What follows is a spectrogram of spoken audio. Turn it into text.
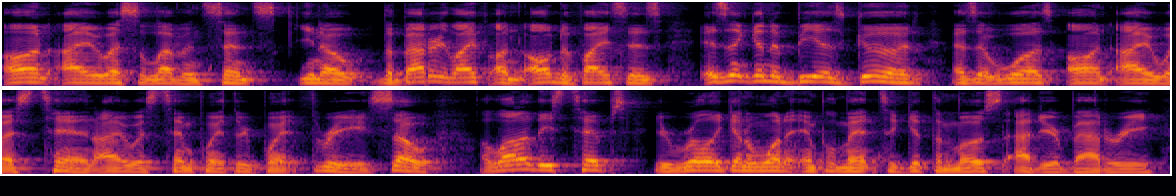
on iOS 11 since, you know, the battery life on all devices isn't going to be as good as it was on iOS 10, iOS 10.3.3. So a lot of these tips you're really going to want to implement to get the most out of your battery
